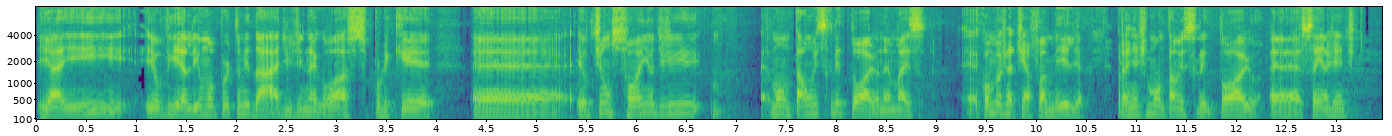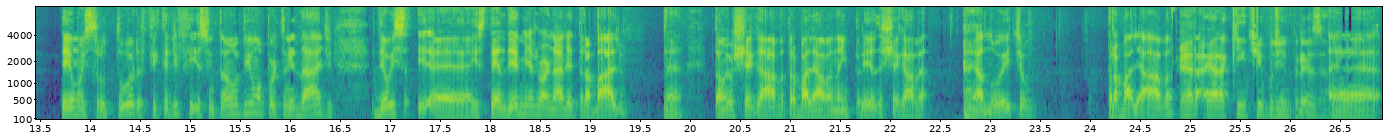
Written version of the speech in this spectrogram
E aí, eu vi ali uma oportunidade de negócio, porque é, eu tinha um sonho de montar um escritório, né? Mas é, como eu já tinha família, para a gente montar um escritório é, sem a gente ter uma estrutura, fica difícil. Então eu vi uma oportunidade de eu é, estender minha jornada de trabalho, né? Então eu chegava, trabalhava na empresa, chegava à noite, eu trabalhava. Era, era que tipo de empresa? É,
